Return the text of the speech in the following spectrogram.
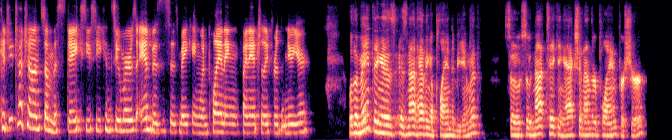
could you touch on some mistakes you see consumers and businesses making when planning financially for the new year? Well, the main thing is is not having a plan to begin with. So so not taking action on their plan for sure.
